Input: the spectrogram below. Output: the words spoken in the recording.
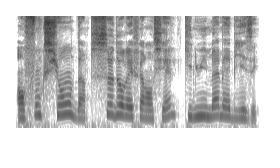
en fonction d'un pseudo-référentiel qui lui-même est biaisé.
